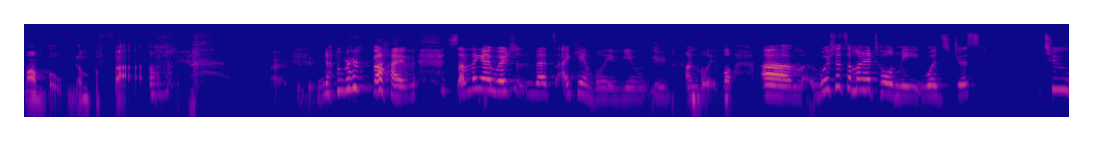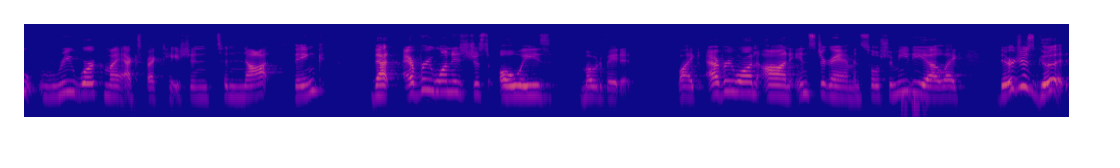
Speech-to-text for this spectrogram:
Mambo number five. Oh All my- right, continue. Number five, something I wish that's I can't believe you. You're unbelievable. Um, wish that someone had told me was just to rework my expectation to not think that everyone is just always motivated. Like everyone on Instagram and social media, like they're just good.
